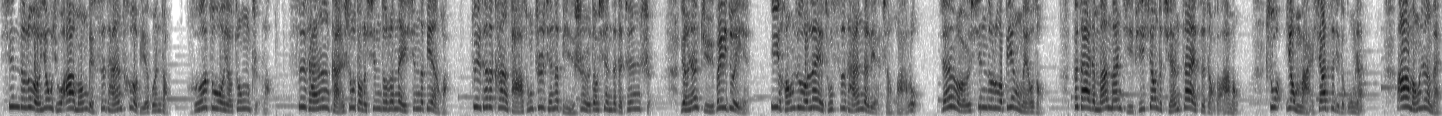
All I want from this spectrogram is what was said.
辛德勒要求阿蒙给斯泰恩特别关照，合作要终止了。斯坦恩感受到了辛德勒内心的变化，对他的看法从之前的鄙视到现在的珍视。两人举杯对饮，一行热泪从斯坦恩的脸上滑落。然而辛德勒并没有走，他带着满满几皮箱的钱再次找到阿蒙，说要买下自己的工人。阿蒙认为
